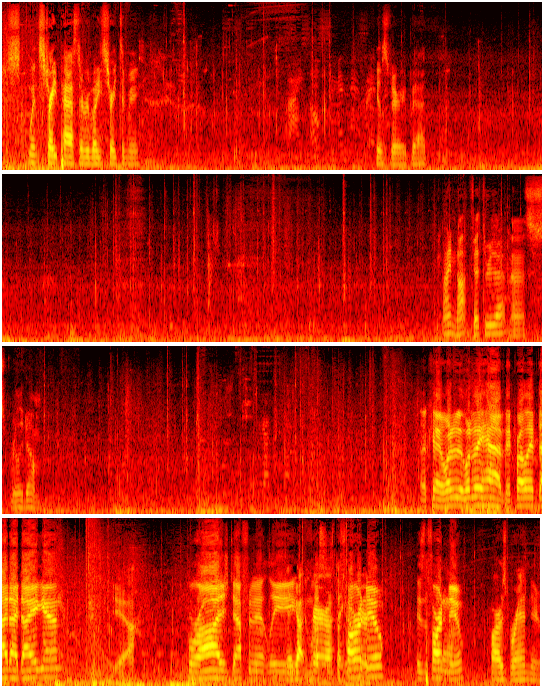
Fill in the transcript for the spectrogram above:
Just went straight past everybody, straight to me. Feels very bad. Can I not fit through that? That's really dumb. Okay, what do, what do they have? They probably have Die Die Die again. Yeah. Barrage, definitely. They got Unless is the Far new? Is the Far Yeah. new? Bar's brand new.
